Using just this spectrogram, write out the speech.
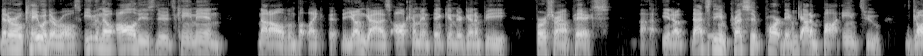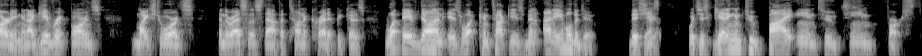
that are okay with their roles, even though all of these dudes came in, not all of them, but like the, the young guys all come in thinking they're going to be first round picks. Uh, you know, that's the impressive part. They've got them bought into guarding. And I give Rick Barnes, Mike Schwartz, and the rest of the staff a ton of credit because what they've done is what Kentucky's been unable to do this yes. year, which is getting them to buy into team first.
